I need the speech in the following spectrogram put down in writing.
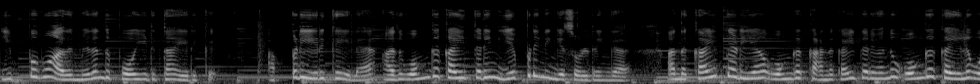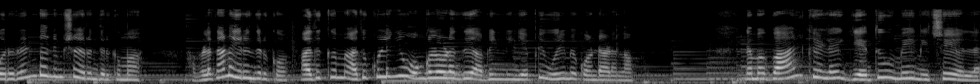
இப்போவும் அது மிதந்து போயிட்டு தான் இருக்குது அப்படி இருக்கையில் அது உங்கள் கைத்தடின்னு எப்படி நீங்கள் சொல்கிறீங்க அந்த கைத்தடியை உங்கள் அந்த கைத்தடி வந்து உங்கள் கையில் ஒரு ரெண்டு நிமிஷம் இருந்திருக்குமா? அவ்வளோதானே இருந்திருக்கும். அதுக்கு அதுக்குள்ளேயும் உங்களோடது அப்படின்னு நீங்கள் எப்படி உரிமை கொண்டாடலாம்? நம்ம வாழ்க்கையில் எதுவுமே நிச்சயம் இல்லை.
